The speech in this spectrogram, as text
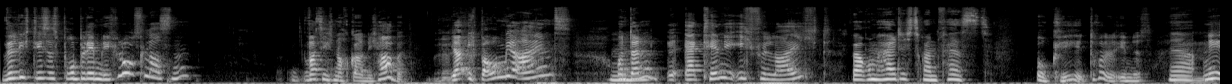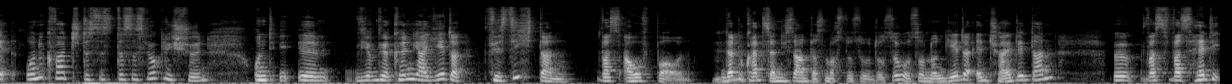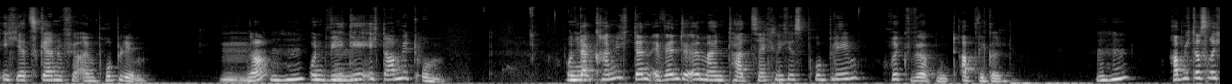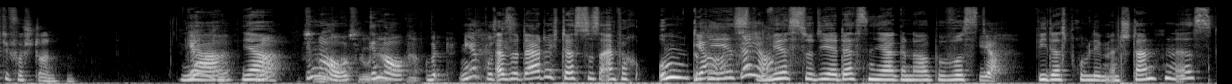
will ich dieses Problem nicht loslassen, was ich noch gar nicht habe? Ja, ich baue mir eins und dann erkenne ich vielleicht, Warum halte ich dran fest? Okay, toll, Ines. Ja. Nee, ohne Quatsch, das ist, das ist wirklich schön. Und äh, wir, wir können ja jeder für sich dann was aufbauen. Ja, du kannst ja nicht sagen, das machst du so oder so, sondern jeder entscheidet dann, äh, was, was hätte ich jetzt gerne für ein Problem. Na? Und wie gehe ich damit um? Und da kann ich dann eventuell mein tatsächliches Problem rückwirkend abwickeln. Habe ich das richtig verstanden? Ja, ja. ne? genau, absolut, genau. ja, ja. Aber, nee, Also dadurch, dass du es einfach umdrehst, Ja, ja, ja. wirst du dir dessen ja genau bewusst, Ja. wie das Problem entstanden ist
